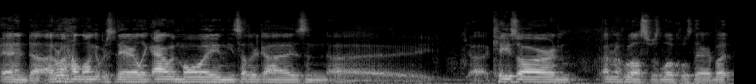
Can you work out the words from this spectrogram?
and uh, I don't know how long it was there. Like Alan Moy and these other guys, and uh, uh, Kazar, and I don't know who else was locals there, but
